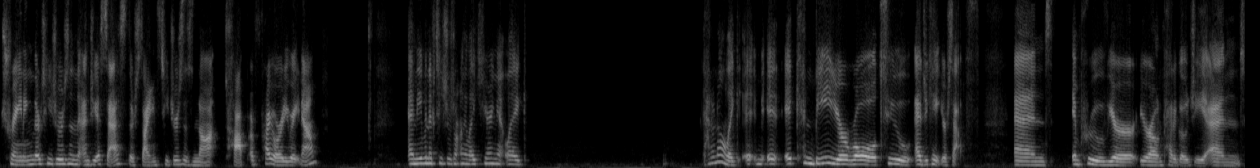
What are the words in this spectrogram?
training their teachers in the NGSS, their science teachers is not top of priority right now. And even if teachers don't really like hearing it like I don't know, like it, it, it can be your role to educate yourself and improve your your own pedagogy and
